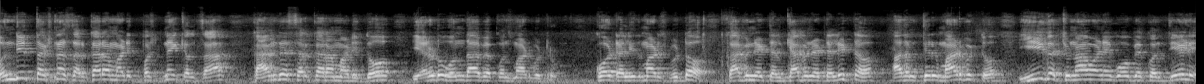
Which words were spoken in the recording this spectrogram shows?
ಬಂದಿದ್ದ ತಕ್ಷಣ ಸರ್ಕಾರ ಮಾಡಿದ ಫಸ್ಟ್ನೇ ಕೆಲಸ ಕಾಂಗ್ರೆಸ್ ಸರ್ಕಾರ ಮಾಡಿದ್ದು, ಎರಡು ಒಂದಾಗಬೇಕು ಅಂತ ಮಾಡಿಬಿಟ್ರು. ಕೋರ್ಟಲ್ಲಿ ಇದು ಮಾಡಿಸ್ಬಿಟ್ಟು ಕ್ಯಾಬಿನೆಟಲ್ಲಿ ಕ್ಯಾಬಿನೆಟಲ್ಲಿ ಇಟ್ಟು ಅದನ್ನು ತಿರುಗಿ ಮಾಡಿಬಿಟ್ಟು ಈಗ ಚುನಾವಣೆಗೆ ಹೋಗ್ಬೇಕು ಅಂತೇಳಿ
